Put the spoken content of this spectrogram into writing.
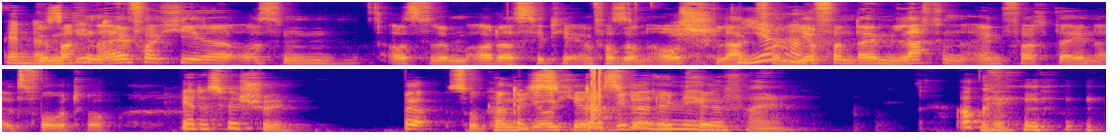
Wenn Wir das machen geht. einfach hier aus dem, aus dem Outer City einfach so einen Ausschlag Ja. von dir, von deinem Lachen einfach dahin als Foto. Ja, das wäre schön. Ja, so kann Das, ich euch jeder das würde mir wiedererkennen. gefallen. Okay.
